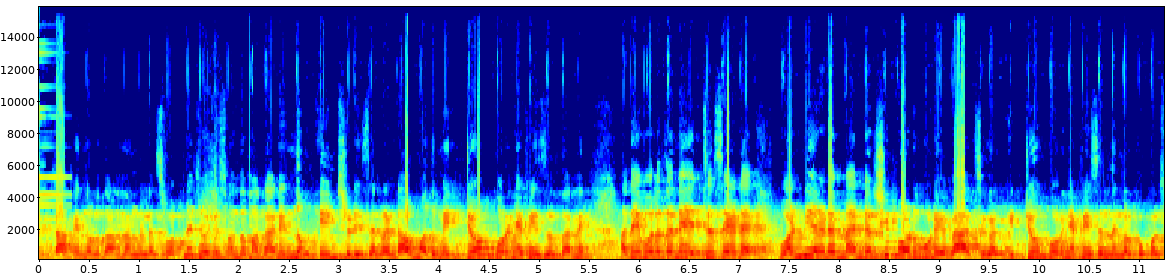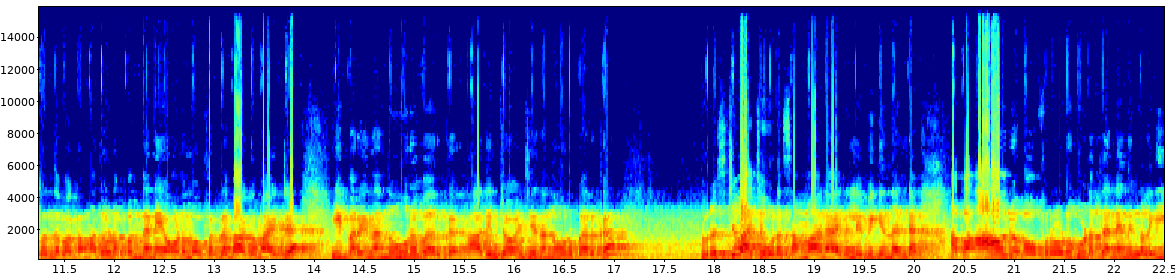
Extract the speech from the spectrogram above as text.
എത്താം എന്നുള്ളതാണ് നമ്മളുടെ സ്വപ്ന ജോലി സ്വന്തമാക്കാൻ എന്നും എയിം സ്റ്റഡി സെന്റർ ഉണ്ടാവും. അതും ഏറ്റവും കുറഞ്ഞ ഫീസിൽ തന്നെ. അതേപോലെ തന്നെ എച്ച് എസ് എയുടെ വൺ ഇയറുടെ മെന്റർഷിപ്പോട് കൂടിയ ബാച്ചുകൾ ഏറ്റവും കുറഞ്ഞ ഫീസിൽ നിങ്ങൾക്കിപ്പോൾ സ്വന്തമാക്കാം. അതോടൊപ്പം തന്നെ ഓണം ഓഫറിന്റെ ഭാഗമായിട്ട് ഈ പറയുന്ന നൂറ് പേർക്ക് ആദ്യം ജോയിൻ ചെയ്യുന്ന നൂറ് പേർക്ക് റിസ്റ്റ് വാച്ച് കൂടെ സമ്മാനമായിട്ട് ലഭിക്കുന്നുണ്ട്. അപ്പോൾ ആ ഒരു ഓഫറോട് കൂടെ തന്നെ നിങ്ങൾ ഈ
